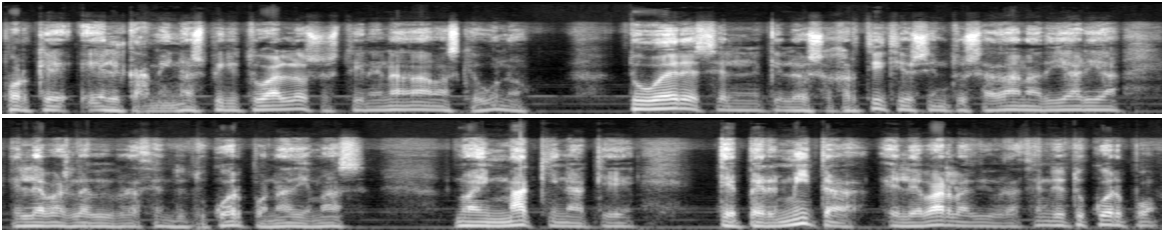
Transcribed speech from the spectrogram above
Porque el camino espiritual lo sostiene nada más que uno. Tú eres el que los ejercicios en tu sadhana diaria elevas la vibración de tu cuerpo, nadie más. No hay máquina que te permita elevar la vibración de tu cuerpo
